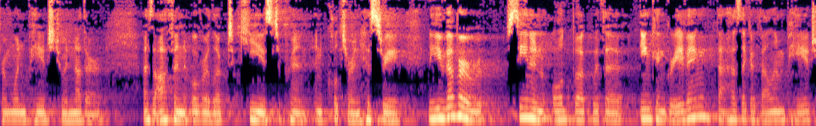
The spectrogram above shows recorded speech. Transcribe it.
from one page to another, as often overlooked keys to print and culture and history. If you've ever seen an old book with an ink engraving that has like a vellum page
